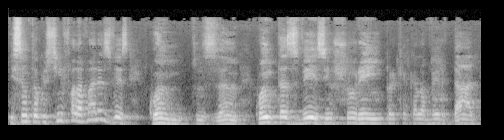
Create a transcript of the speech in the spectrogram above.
E Santo Agostinho fala várias vezes: quantos anos, quantas vezes eu chorei para que aquela verdade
